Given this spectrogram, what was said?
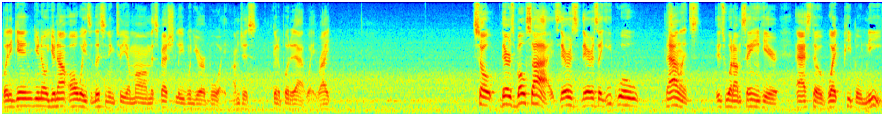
But again, you know, you're not always listening to your mom, especially when you're a boy. I'm just to put it that way, right? So there's both sides. There's there's an equal balance is what I'm saying here as to what people need.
